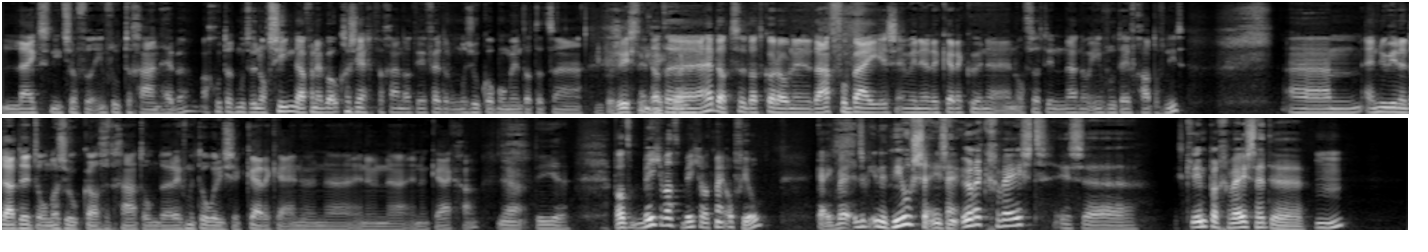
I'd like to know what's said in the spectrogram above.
lijkt niet zoveel invloed te gaan hebben. Maar goed, dat moeten we nog zien. Daarvan hebben we ook gezegd, we gaan dat weer verder onderzoeken op het moment dat het... Precies, en dat, hè, dat, dat corona inderdaad voorbij is en we naar de kerk kunnen en of dat inderdaad nou invloed heeft gehad of niet. Ehm, en nu inderdaad dit onderzoek als het gaat om de reformatorische kerken en hun, eh, en hun, eh, en hun kerkgang. Ja, die, eh, wat, weet, je wat, weet je wat mij opviel? Kijk, we, is ook in het nieuws zijn- zijn Urk geweest, is, is Krimper geweest, hè, de, Mhm.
